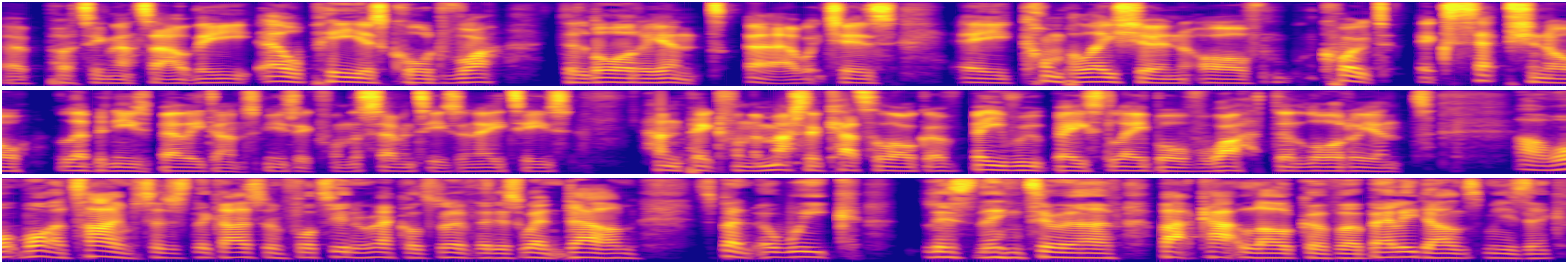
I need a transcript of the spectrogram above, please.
uh, putting that out. The LP is called Voix de l'Orient, uh, which is a compilation of, quote, exceptional Lebanese belly dance music from the 70s and 80s, handpicked from the massive catalogue of Beirut based label Voix de l'Orient. Oh, what, what a time. So just the guys from Fortuna Records, whenever they just went down, spent a week listening to a back catalogue of uh, belly dance music.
